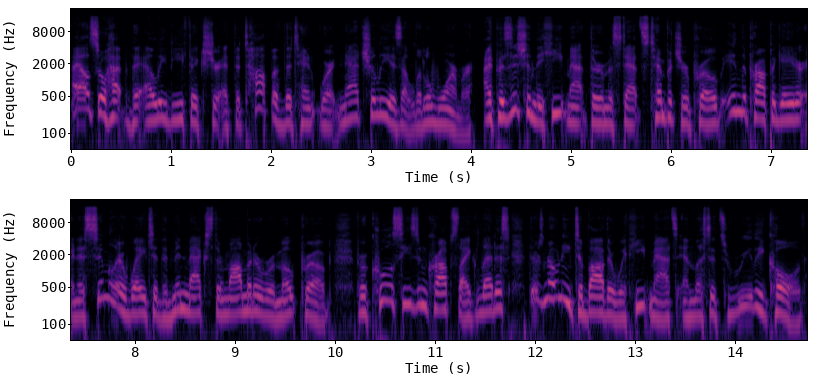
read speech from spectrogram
I also have the LED fixture at the top of the tent where it naturally is a little warmer. I position the heat mat thermostat's temperature probe in the propagator in a similar way to the MinMax thermometer remote probe. For cool season crops like lettuce, there's no need to bother with heat mats unless it's really cold.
